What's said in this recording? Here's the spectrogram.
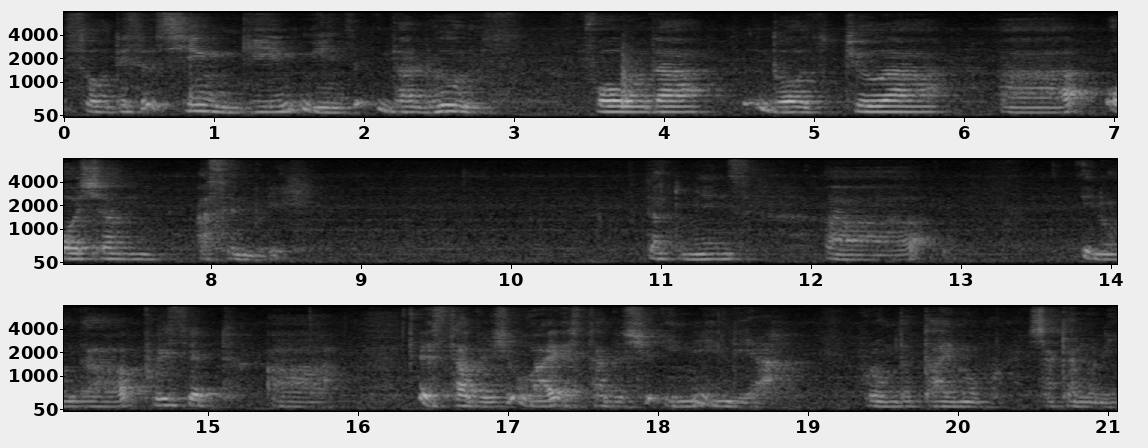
so this shingi means the rules for the those pure uh, ocean assembly. That means, uh, you know, the precept are established, were established in India from the time of Shakyamuni.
